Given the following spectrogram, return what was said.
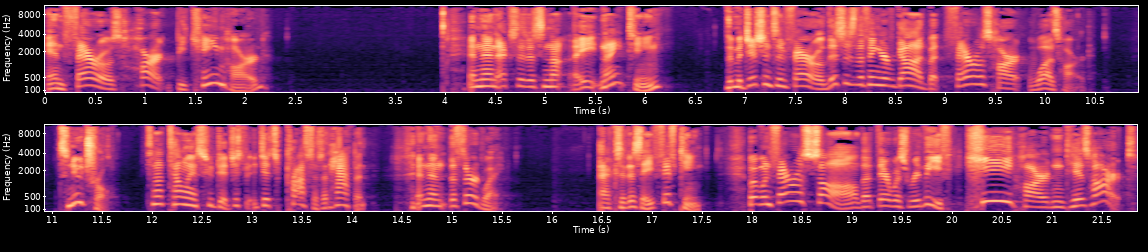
and Pharaoh's heart became hard. And then Exodus 8, 19. The magicians and Pharaoh, this is the finger of God, but Pharaoh's heart was hard. It's neutral. It's not telling us who did. Just, just process. It happened. And then the third way. Exodus 8:15. But when Pharaoh saw that there was relief, he hardened his heart,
